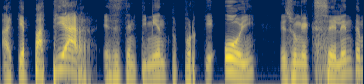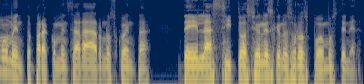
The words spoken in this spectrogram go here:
hay que patear ese sentimiento porque hoy es un excelente momento para comenzar a darnos cuenta de las situaciones que nosotros podemos tener.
